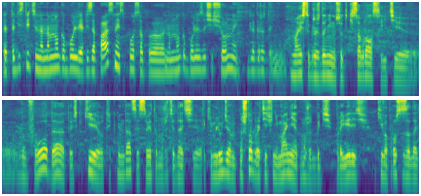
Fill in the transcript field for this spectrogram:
Это действительно намного более безопасный способ, э, намного более защищенный для гражданина. Ну а если гражданин все-таки собрался идти э, в МФО, да, то есть какие вот рекомендации, советы можете дать э, таким людям, на что обратить внимание, может быть, проверить какие вопросы задать?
